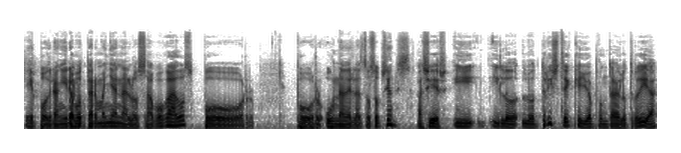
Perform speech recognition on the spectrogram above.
eh, podrán ir Bueno. a votar mañana los abogados por por una de las dos opciones. Así es. Y, y lo, lo triste que yo apuntaba el otro día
